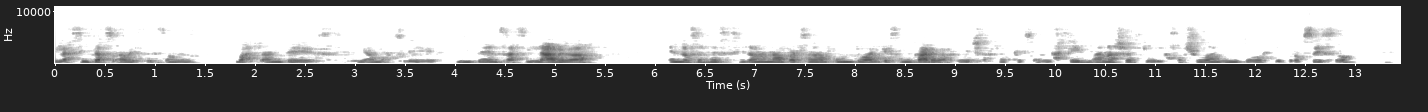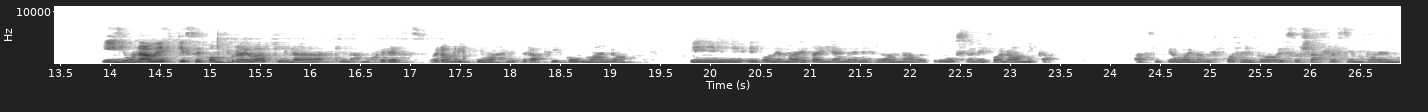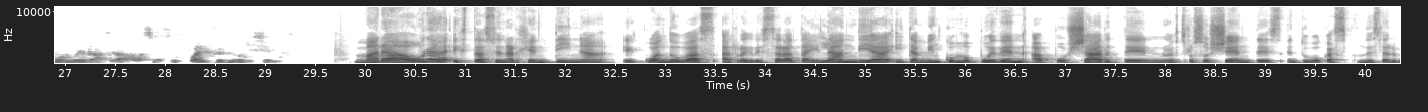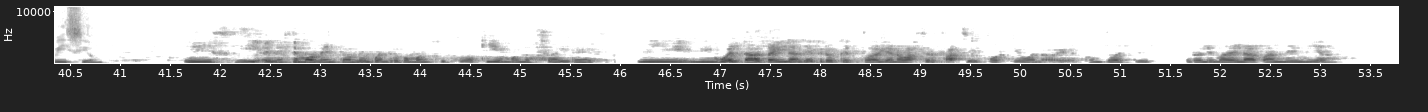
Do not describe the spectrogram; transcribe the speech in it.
las citas a veces son bastante, digamos, eh, intensas y largas, entonces necesitan una persona puntual que se encarga de ellas, que son las case managers que las ayudan en todo este proceso y una vez que se comprueba que, la, que las mujeres fueron víctimas de tráfico humano, eh, el gobierno de Tailandia les da una retribución económica. Así que bueno, después de todo eso ya recién pueden volver hacia, hacia sus países de origen. Mara, ahora estás en Argentina. Eh, ¿Cuándo vas a regresar a Tailandia? Y también cómo pueden apoyarte nuestros oyentes en tu vocación de servicio. Eh, sí, en este momento me encuentro como anfitrión aquí en Buenos Aires. Mi, mi, vuelta a Tailandia creo que todavía no va a ser fácil porque, bueno, eh, con todo este problema de la pandemia,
